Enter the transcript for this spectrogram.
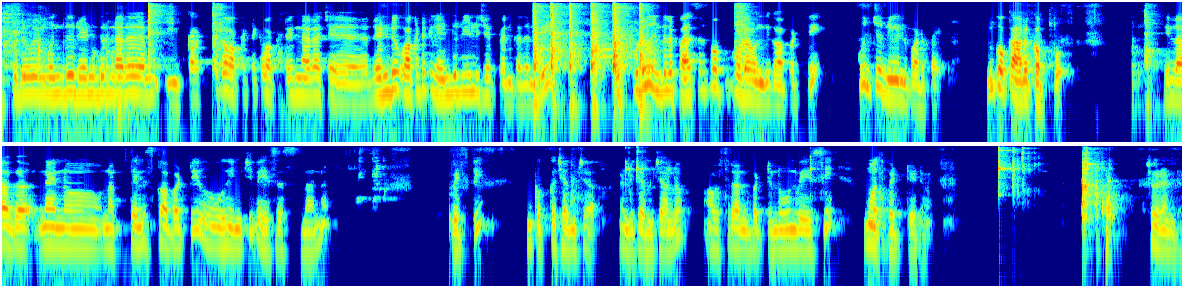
ఇప్పుడు ముందు రెండున్నర కరెక్ట్గా ఒకటికి ఒకటిన్నర రెండు ఒకటికి రెండు నీళ్ళు చెప్పాను కదండి. ఇప్పుడు ఇందులో పెసరపప్పు కూడా ఉంది కాబట్టి కొంచెం నీళ్ళు పడతాయి. ఇంకొక అరకప్పు. ఇలాగ నేను నాకు తెలుసు కాబట్టి ఊహించి వేసేస్తున్నాను. పెట్టి ఇంకొక చెంచా రెండు చెంచాలు అవసరాన్ని బట్టి నూనె వేసి మూత పెట్టేయడం చూడండి.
